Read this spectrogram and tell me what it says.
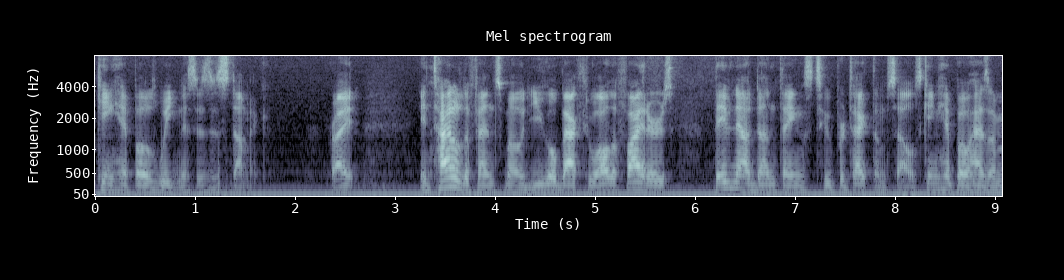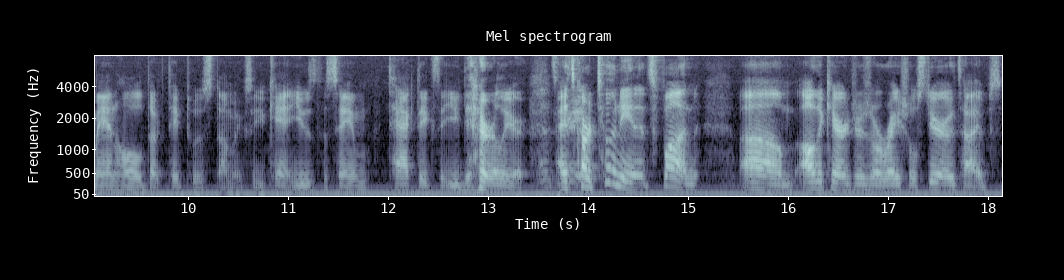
King Hippo's weakness is his stomach, right? In title defense mode, you go back through all the fighters. They've now done things to protect themselves. King Hippo has a manhole duct taped to his stomach, so you can't use the same tactics that you did earlier. It's cartoony and it's fun. Um, all the characters are racial stereotypes,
